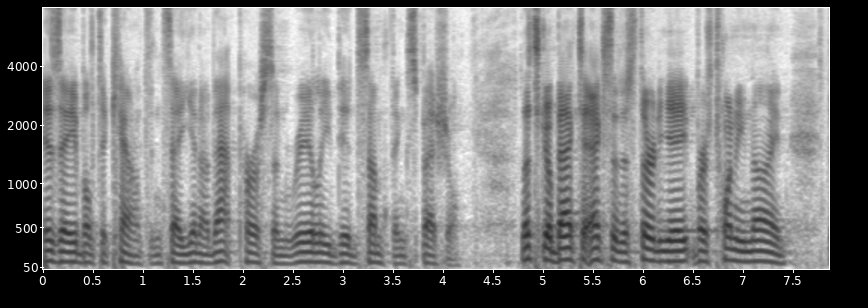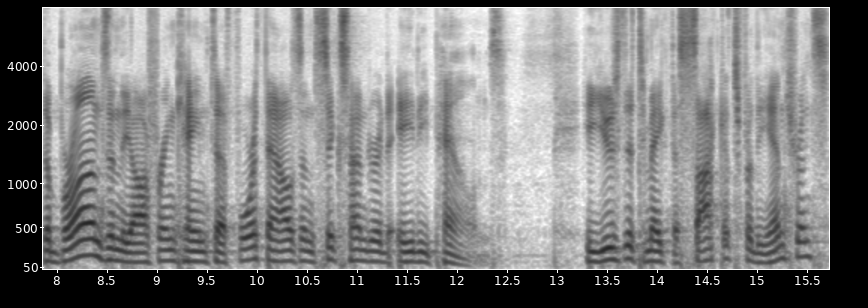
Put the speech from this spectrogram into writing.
is able to count and say, you know, that person really did something special. Let's go back to Exodus 38, verse 29. The bronze in the offering came to 4,680 pounds. He used it to make the sockets for the entrance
